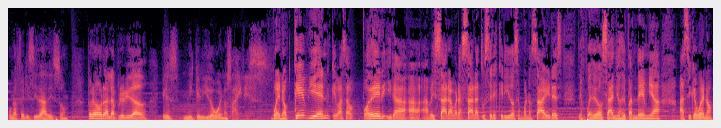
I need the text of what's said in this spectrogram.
Una felicidad eso. Pero ahora la prioridad es mi querido Buenos Aires. Bueno, qué bien que vas a poder ir a, a- besar, abrazar a tus seres queridos en Buenos Aires después de dos años de pandemia. Así que bueno,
